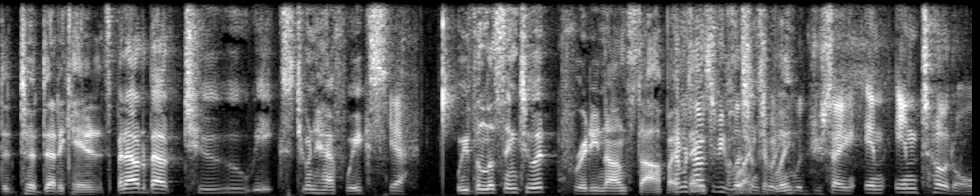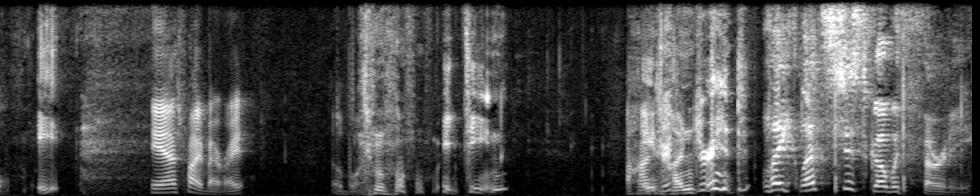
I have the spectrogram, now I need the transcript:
to dedicated. It's been out about two weeks, two and a half weeks. Yeah. We've been listening to it pretty nonstop. How many times have you listened to it? Would you say in in total? Eight, Yeah, that's probably about right. Oh boy, 18, hundred. 800? Like, let's just go with 30.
